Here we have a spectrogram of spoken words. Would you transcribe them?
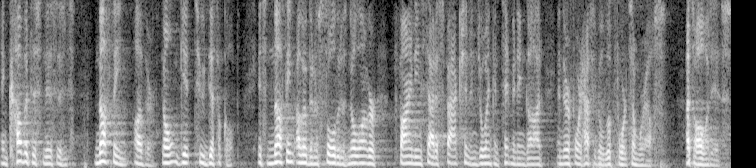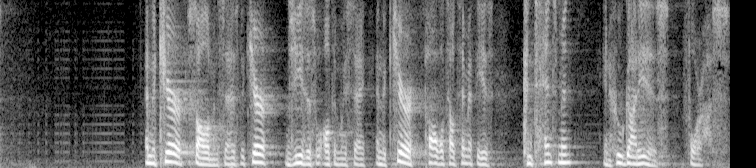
And covetousness is nothing other. Don't get too difficult it's nothing other than a soul that is no longer finding satisfaction and joy and contentment in God, and therefore it has to go look for it somewhere else. That's all it is. And the cure, Solomon says, the cure, Jesus will ultimately say, and the cure, Paul will tell Timothy, is contentment in who God is for us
